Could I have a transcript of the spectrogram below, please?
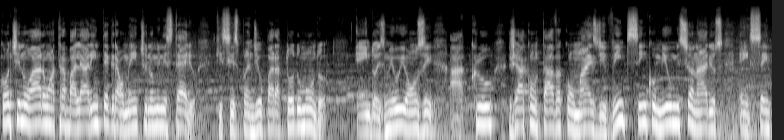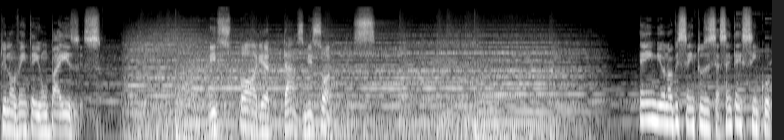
continuaram a trabalhar integralmente no ministério, que se expandiu para todo o mundo. Em 2011, a CRU já contava com mais de 25 mil missionários em 191 países. História das Missões. Em 1965,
